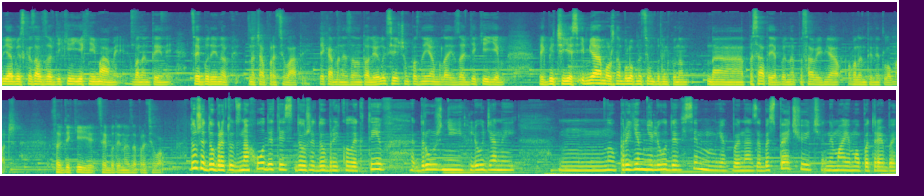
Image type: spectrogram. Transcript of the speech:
я би сказав, завдяки їхній мамі Валентині цей будинок почав працювати, яка мене з Анатолієм Олексійовичем познайомила, і завдяки їм. Якби чиєсь ім'я можна було б на цьому будинку написати, я би написав ім'я Валентини Тлумач. Завдяки цей будинок запрацював. Дуже добре тут знаходитись, дуже добрий колектив, дружній, людяний. Ну, приємні люди, всім якби, нас забезпечують, не маємо потреби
